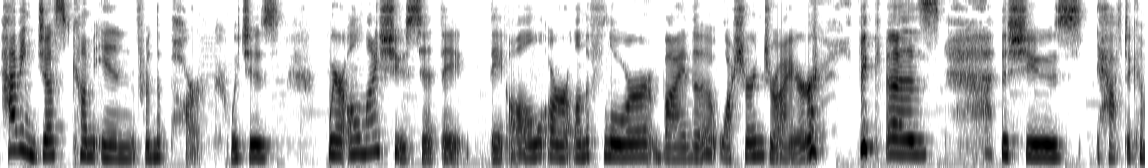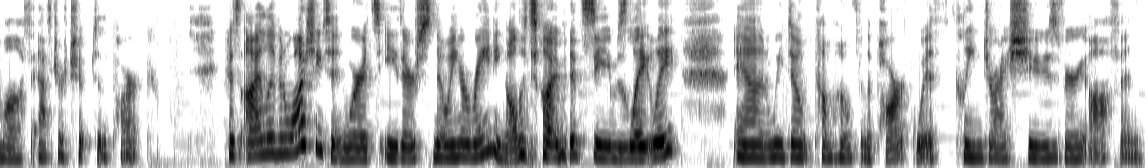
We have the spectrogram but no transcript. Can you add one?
Having just come in from the park, which is where all my shoes sit. They they all are on the floor by the washer and dryer. because the shoes have to come off after a trip to the park. Because I live in Washington where it's either snowing or raining all the time, it seems lately. And we don't come home from the park with clean, dry shoes very often.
